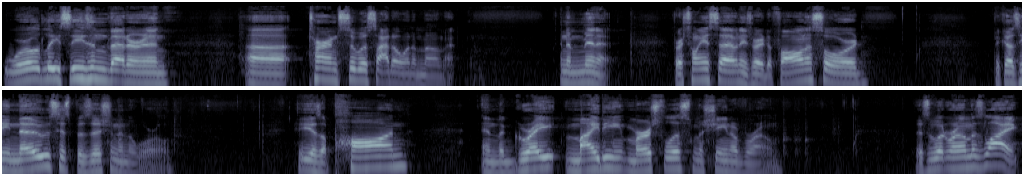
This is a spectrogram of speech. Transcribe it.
worldly, seasoned veteran uh, turns suicidal in a moment, in a minute. Verse 27, he's ready to fall on a sword because he knows his position in the world. He is a pawn in the great, mighty, merciless machine of Rome. This is what Rome is like.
